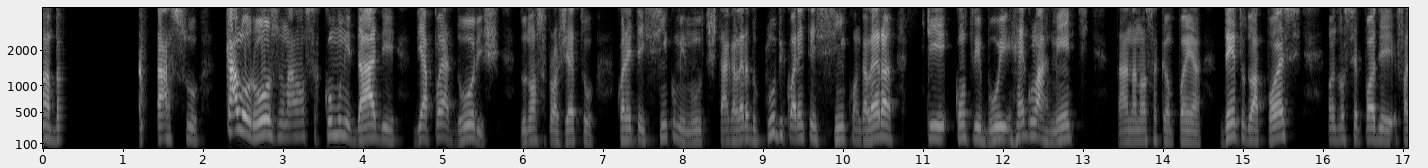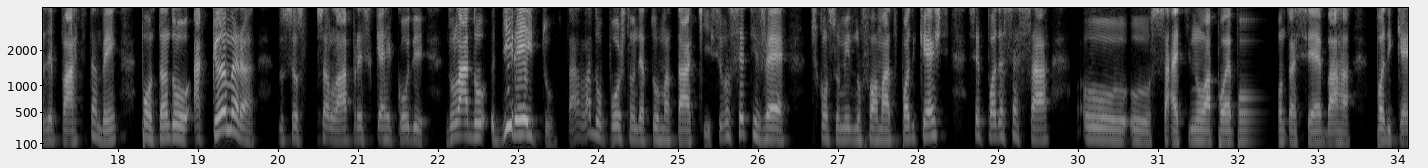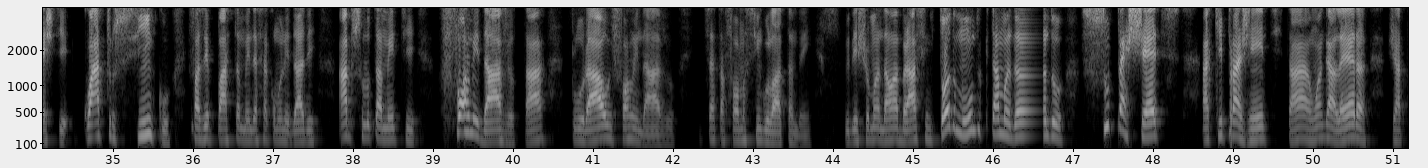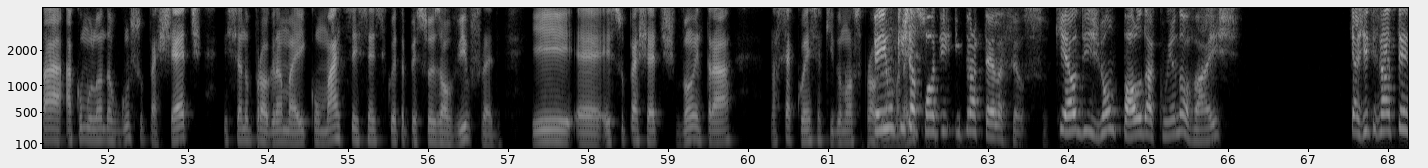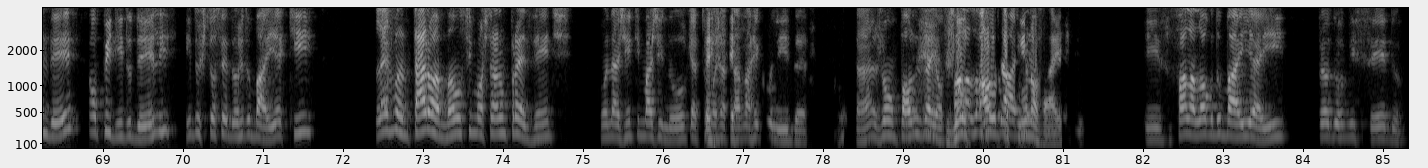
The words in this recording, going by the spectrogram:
abraço caloroso na nossa comunidade de apoiadores do nosso projeto 45 minutos, tá? A galera do Clube 45, a galera que contribui regularmente, tá? Na nossa campanha dentro do Apoia-se, onde você pode fazer parte também, apontando a câmera do seu celular para esse QR Code do lado direito, tá? Lá do posto onde a turma está aqui. Se você tiver consumindo no formato podcast, você pode acessar o, o site no apoia.se barra podcast 45, fazer parte também dessa comunidade absolutamente formidável, tá? Plural e formidável. De certa forma, singular também. E deixa eu mandar um abraço em todo mundo que está mandando superchats aqui pra gente, tá? Uma galera já tá acumulando alguns superchats, iniciando o programa aí com mais de 650 pessoas ao vivo, Fred. E é, esses superchats vão entrar na sequência aqui do nosso programa. Tem um que é já isso? pode ir para a tela, Celso, que é o de João Paulo da Cunha Novaes, que a gente vai atender ao pedido dele e dos torcedores do Bahia que levantaram a mão, se mostraram presentes quando a gente imaginou que a turma já estava recolhida. Tá? João Paulo Zaião. João Paulo da Bahia. Novaes. Isso, fala logo do Bahia aí, para eu dormir cedo.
